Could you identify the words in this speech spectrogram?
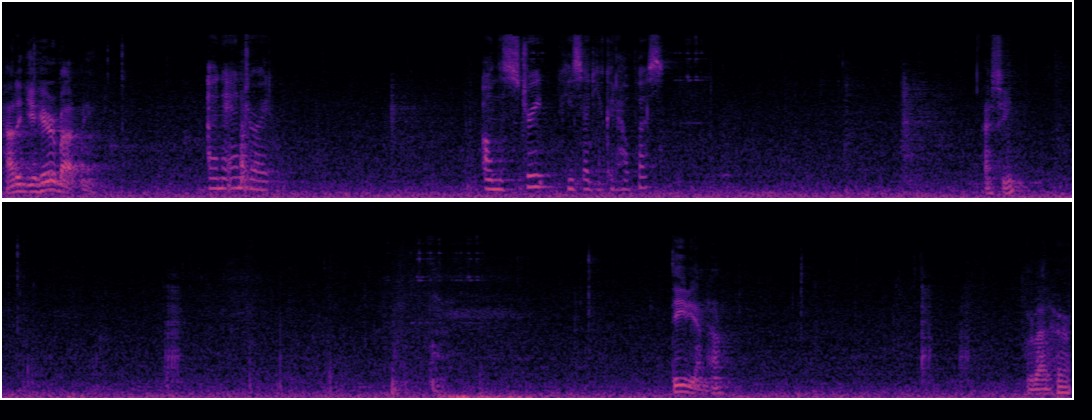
How did you hear about me? An android. On the street, he said you could help us. I see. Deviant, huh? What about her?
